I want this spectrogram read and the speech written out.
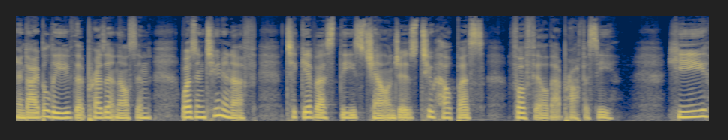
And I believe that President Nelson was in tune enough to give us these challenges to help us fulfill that prophecy. He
